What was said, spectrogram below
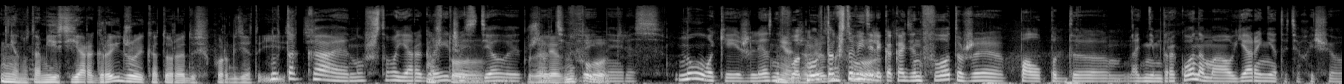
Не, ну там есть Яра Грейджой, которая до сих пор где-то Ну есть. такая, ну что Яра Ну что, сделает Железный флот. Дейнерис? Ну окей, Железный Нет, флот. Мы Железный только что флот. видели, как один флот уже пал под э, одним драконом, а у Яры нет этих еще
